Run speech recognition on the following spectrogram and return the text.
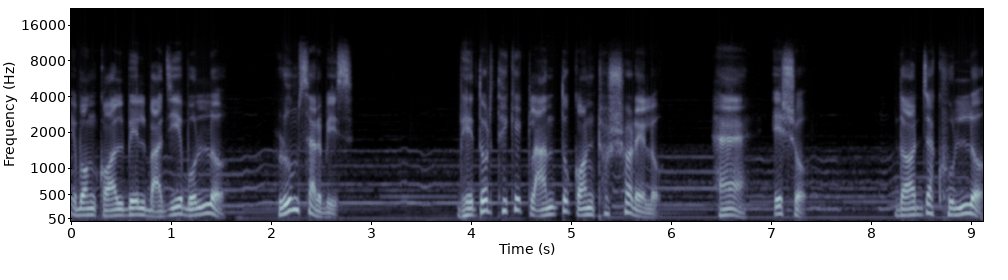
এবং কলবেল বাজিয়ে বলল, রুম সার্ভিস। ভেতর থেকে ক্লান্ত কণ্ঠস্বর এলো হ্যাঁ এসো। দরজা খুলল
